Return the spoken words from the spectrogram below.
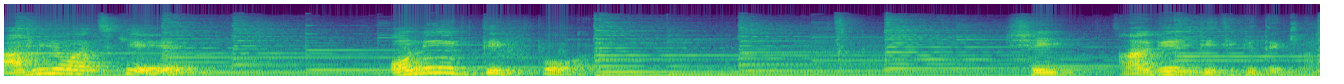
আমিও আজকে অনেক দিন পর সেই আগের তিথিকে দেখলাম।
